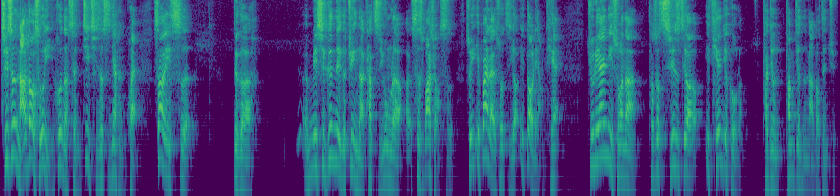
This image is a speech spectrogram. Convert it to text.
其实拿到手以后呢，审计其实时间很快。上一次这个呃密西根那个郡呢，他只用了呃四十八小时，所以一般来说只要一到两天。朱利安尼说呢，他说其实只要一天就够了，他就他们就能拿到证据。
